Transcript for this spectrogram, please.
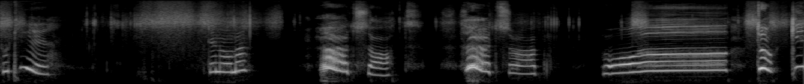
Çok iyi. De normal. Headshot. Headshot. Oo çok iyi.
